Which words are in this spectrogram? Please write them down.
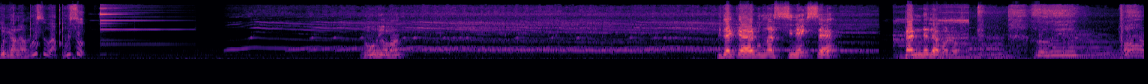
Bu ne lan? Ne oluyor lan? Bir dakika eğer bunlar sinekse bende de var o. Aa,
